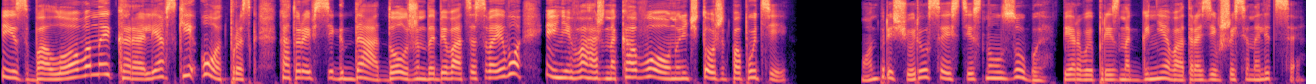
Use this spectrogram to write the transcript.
Избалованный королевский отпрыск, который всегда должен добиваться своего, и неважно, кого он уничтожит по пути!» Он прищурился и стиснул зубы, первый признак гнева, отразившийся на лице.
